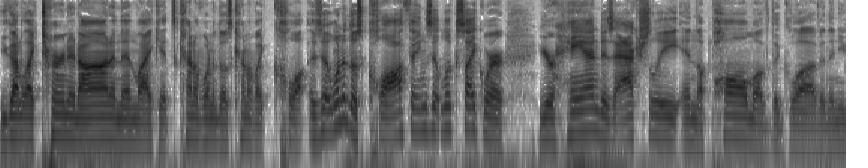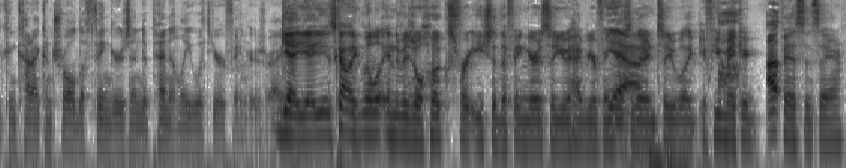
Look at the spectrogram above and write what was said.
you got to like turn it on and then like it's kind of one of those kind of like claw Is it one of those claw things it looks like where your hand is actually in the palm of the glove and then you can kind of control the fingers independently with your fingers, right? Yeah, yeah. It's got like little individual hooks for each of the fingers, so you have your fingers Yeah. there, and so you like if you make a I- fist, it's there.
